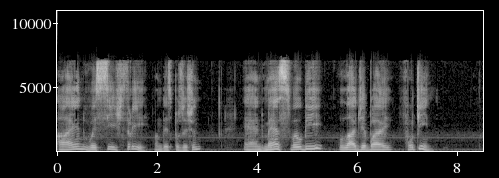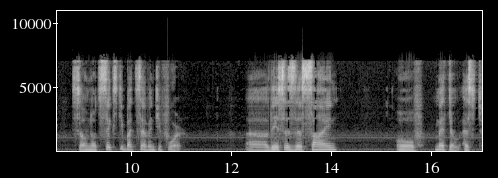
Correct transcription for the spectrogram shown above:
ion with CH3 on this position and mass will be larger by 14 so not 60 but 74 uh, this is a sign of methyl ester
